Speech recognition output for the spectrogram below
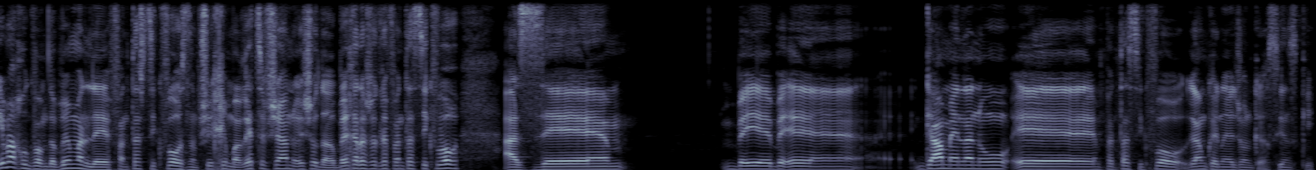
אם אנחנו כבר מדברים על Fantastic Four, אז נמשיך עם הרצף שלנו, יש עוד הרבה חדשות ל Fantastic Four. אז אה, ב- ב- אה, גם אין לנו Fantastic Four, גם כנראה ג'ון קרסינסקי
